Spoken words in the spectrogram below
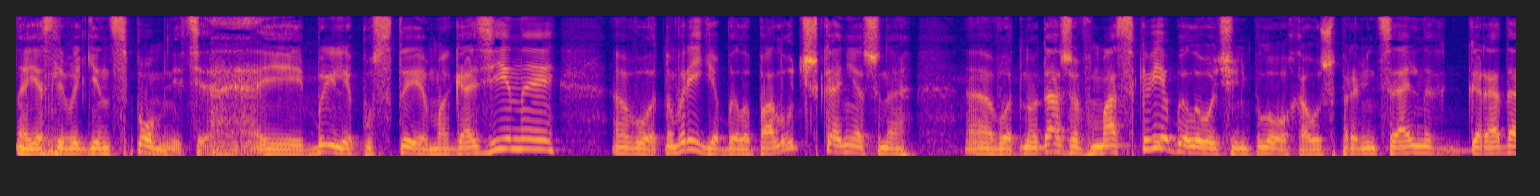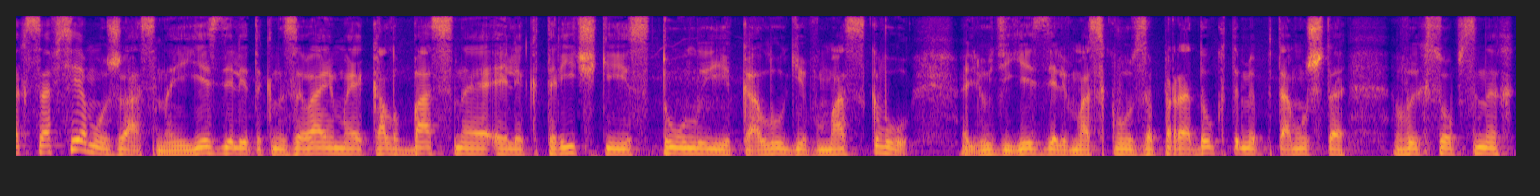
если вы, Ген, вспомните. И были пустые магазины, вот. Ну, в Риге было получше, конечно, вот. но даже в Москве было очень плохо, а уж в провинциальных городах совсем ужасно. И ездили так называемые колбасные электрички из Тулы и Калуги в Москву. Люди ездили в Москву за продуктами, потому что в их собственных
